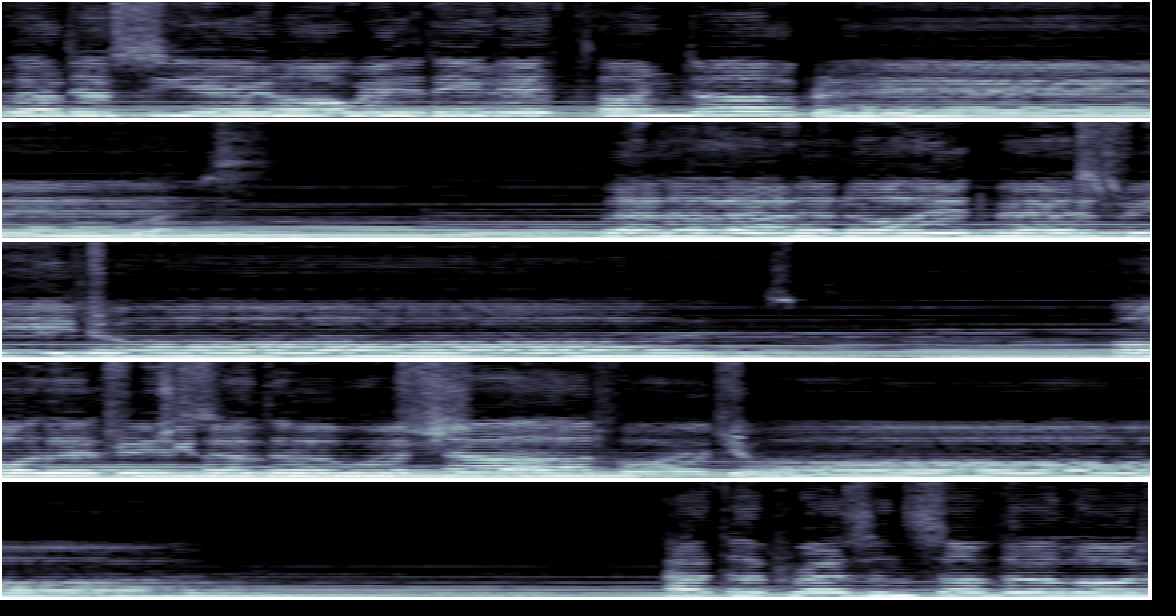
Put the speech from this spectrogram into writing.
Let the sea and all within it thunder praise. Let the land and all it bears rejoice. All the trees of the wood shout for joy. The presence of the Lord,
